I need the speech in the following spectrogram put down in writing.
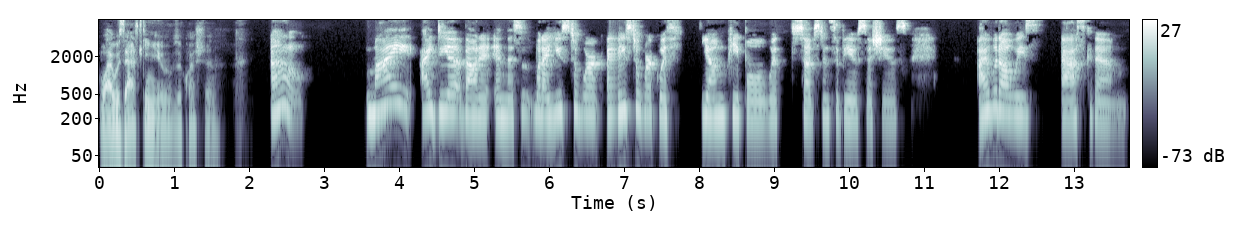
Well, I was asking you, it was a question. Oh, my idea about it, and this is what I used to work, I used to work with young people with substance abuse issues. I would always ask them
